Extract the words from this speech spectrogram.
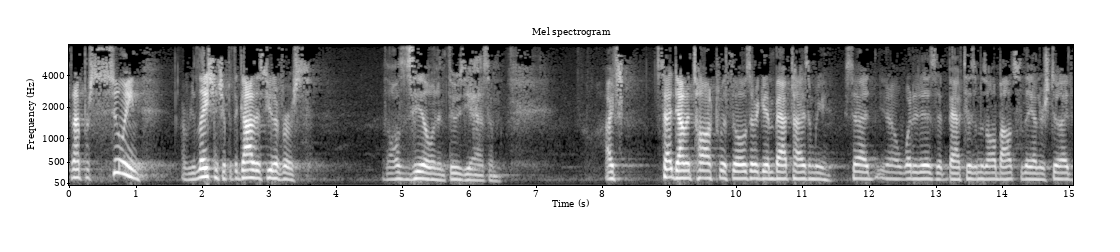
and I'm pursuing a relationship with the God of this universe with all zeal and enthusiasm. I've sat down and talked with those that are getting baptized, and we said, you know, what it is that baptism is all about so they understood.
